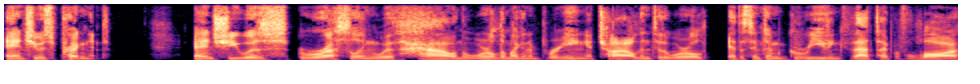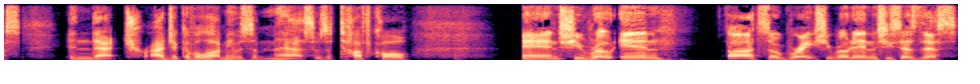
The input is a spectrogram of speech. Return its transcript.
and she was pregnant and she was wrestling with how in the world am I going to bring a child into the world at the same time grieving that type of loss in that tragic of a loss. I mean, it was a mess. It was a tough call. And she wrote in, oh, it's so great. She wrote in and she says this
